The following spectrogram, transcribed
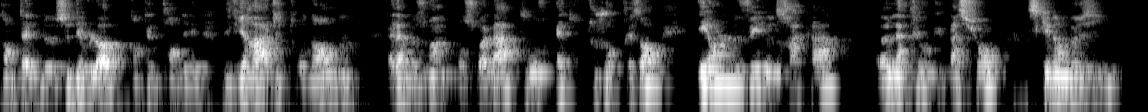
quand elle se développe, quand elle prend des, des virages, des tournants, elle a besoin qu'on soit là pour être toujours présent et enlever le tracas, euh, la préoccupation, ce qui est dans le Buzzy,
